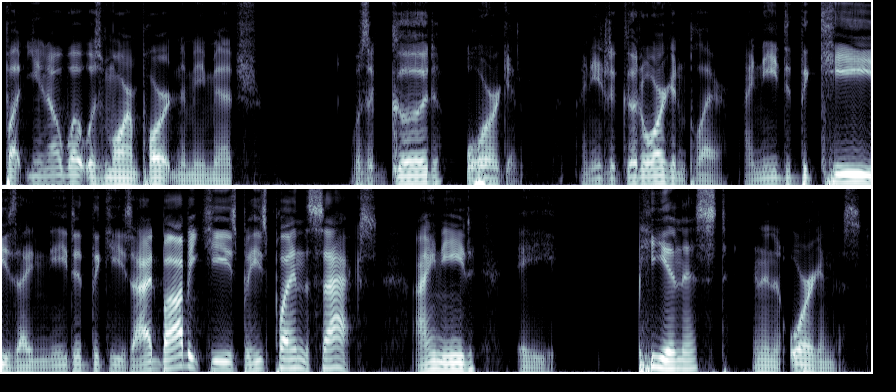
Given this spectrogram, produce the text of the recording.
But you know what was more important to me, Mitch? Was a good organ. I needed a good organ player. I needed the keys. I needed the keys. I had Bobby Keys, but he's playing the sax. I need a pianist and an organist.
